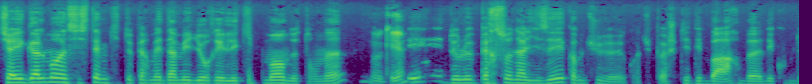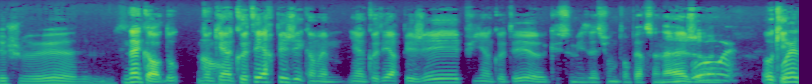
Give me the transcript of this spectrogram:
tu as également un système qui te permet d'améliorer l'équipement de ton nain et de le personnaliser comme tu veux. Quoi. Tu peux acheter des barbes, des coupes de cheveux. Euh, D'accord, donc donc il y a un côté RPG quand même. Il y a un côté RPG, puis un côté euh, customisation de ton personnage. ouais.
